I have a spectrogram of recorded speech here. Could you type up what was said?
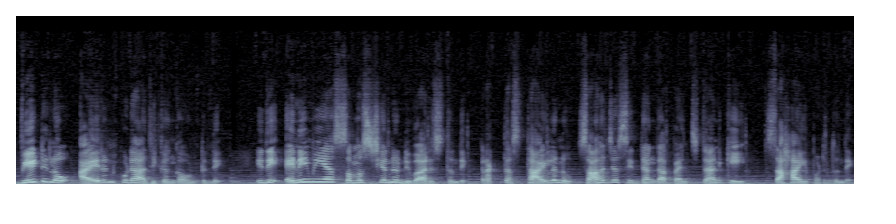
వీటిలో ఐరన్ కూడా అధికంగా ఉంటుంది. ఇది ఎనీమియా సమస్యను నివారిస్తుంది. రక్త స్థాయిలను సహజ సిద్ధంగా పెంచడానికి సహాయపడుతుంది.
